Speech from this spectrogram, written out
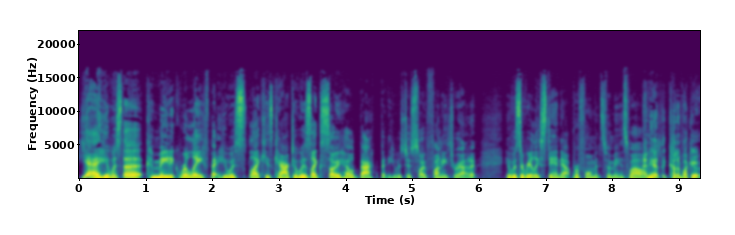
Yeah, he was the comedic relief, but he was like his character was like so held back, but he was just so funny throughout it. It was a really standout performance for me as well. And he had the, kind of like a,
